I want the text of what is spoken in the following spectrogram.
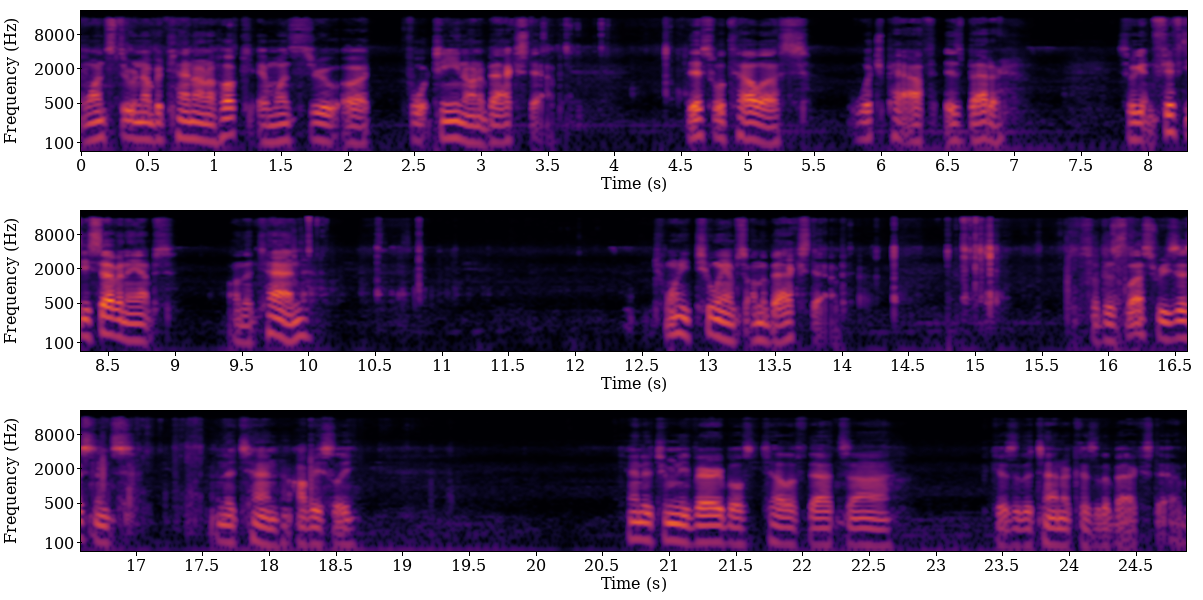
Once through number 10 on a hook and once through a 14 on a backstab. This will tell us which path is better. So we're getting 57 amps on the 10, 22 amps on the backstab. So there's less resistance in the 10, obviously. Can't do too many variables to tell if that's uh, because of the 10 or because of the backstab.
